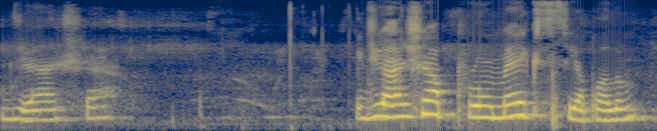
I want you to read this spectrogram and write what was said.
Cihanşah. Cihanşah Pro Max yapalım.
